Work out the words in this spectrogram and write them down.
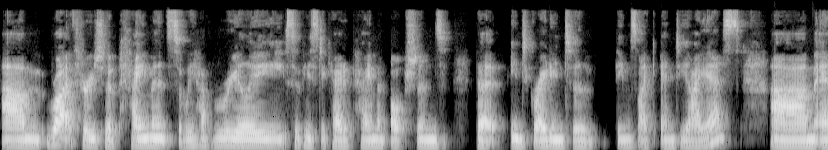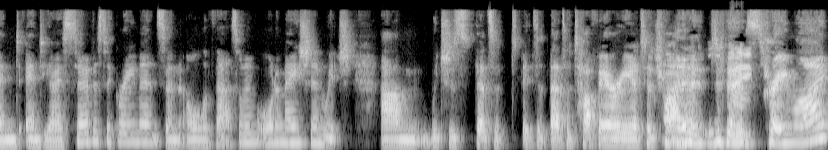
um, right through to payments so we have really sophisticated payment options that integrate into things like NDIS um, and NDIS service agreements and all of that sort of automation, which um, which is that's a it's a, that's a tough area to try to, to streamline.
